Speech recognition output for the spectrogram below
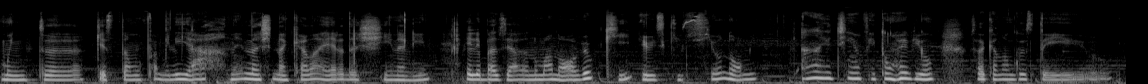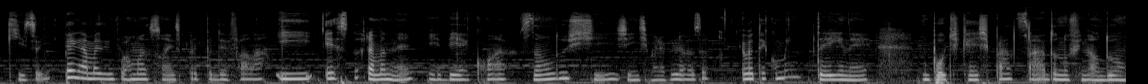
muita questão familiar, né? Na, naquela era da China ali. Ele é baseado numa novel que eu esqueci o nome. Ah, eu tinha feito um review, só que eu não gostei. Eu quis pegar mais informações para poder falar. E esse drama, né? Ele é com a Zhang Luxi, gente maravilhosa. Eu até comentei, né? No podcast passado, no final do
